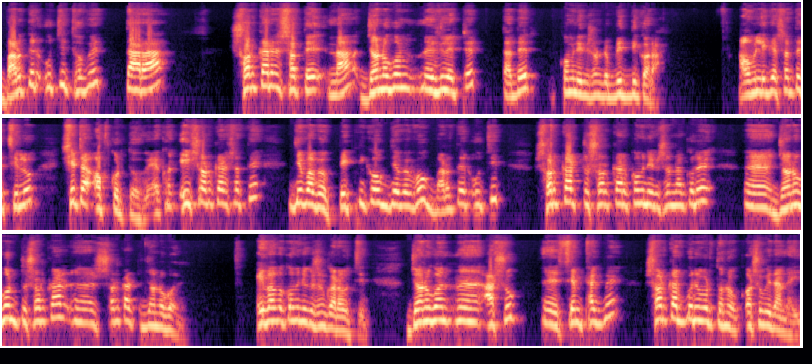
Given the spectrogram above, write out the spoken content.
ভারতের উচিত হবে তারা সরকারের সাথে না, জনগণ রিলেটেড তাদের কমিউনিকেশনটা বৃদ্ধি করা। আওয়ামী লীগের সাথে ছিল, সেটা অফ করতে হবে। এখন এই সরকারের সাথে যেভাবে হোক টেকনিক হোক, যেভাবে হোক, ভারতের উচিত সরকার টু সরকার কমিউনিকেশন না করে জনগণ টু সরকার সরকার টু জনগণ। এইভাবে কমিউনিকেশন করা উচিত। জনগণ আসুক সেম থাকবে। সরকার পরিবর্তন হোক, অসুবিধা নাই।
